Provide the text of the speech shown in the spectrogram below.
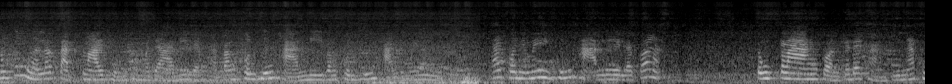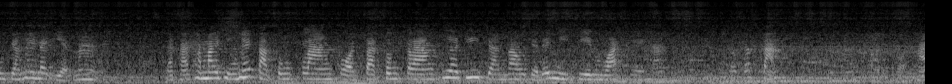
มันก็เหมือนเราตัดปลายผมธรรมดานี่แหละค่ะ บางคนพื้นฐานมีบางคนพื้นฐานยังไม่มี ถ้าคนยังไม่มีพื้นฐานเลยแล้วก็ ตรงกลางก่อนก็ได้ค่ะดูนะครูจะให้ละเอียดมากนะคะทำไมถึงให้ตัดตรงกลางก่อน ตัดตรงกลางเพื่อที่จะเราจะได้มีเกณฑ์วัดไงคะแล้วก็ตัดตัดก่อนหา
